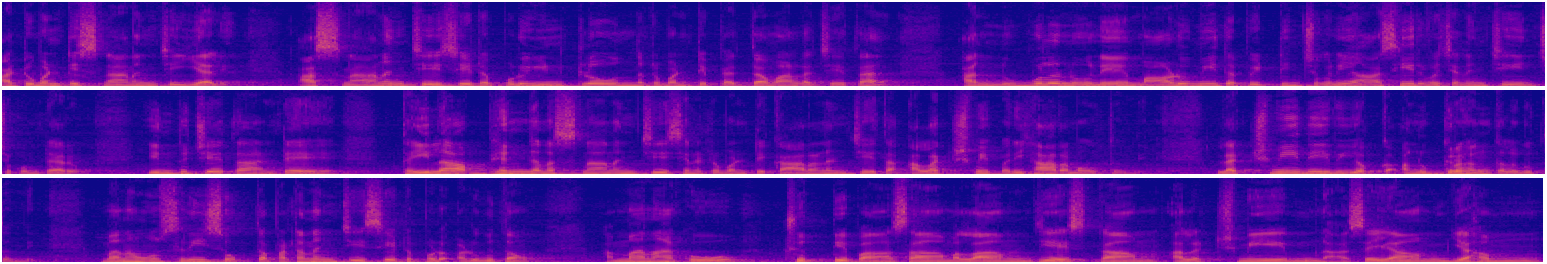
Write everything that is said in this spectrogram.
అటువంటి స్నానం చెయ్యాలి. ఆ స్నానం చేసేటప్పుడు ఇంట్లో ఉన్నటువంటి పెద్దవాళ్ళ చేత ఆ నువ్వుల నూనె మాడు మీద పెట్టించుకుని ఆశీర్వచనం చేయించుకుంటారు. ఎందుచేత అంటే తైలాభ్యంగన స్నానం చేసినటువంటి కారణం చేత అలక్ష్మి పరిహారం అవుతుంది లక్ష్మీదేవి యొక్క అనుగ్రహం కలుగుతుంది. మనం శ్రీ సూక్త పఠనం చేసేటప్పుడు అడుగుతాం అమ్మ నాకు క్షుత్పిపాసామలాం జ్యేష్టాం అలక్ష్మీం నాశయాం యహం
